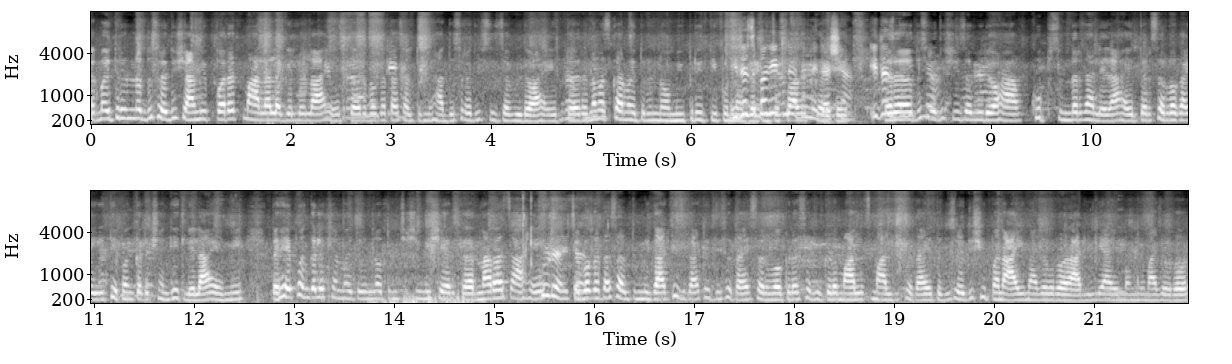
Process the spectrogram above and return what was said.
तर मैत्रिणींनो दुसऱ्या दिवशी आम्ही परत मालाला गेलेलो आहे. तर बघत असाल तुम्ही हा दुसऱ्या दिवशीचा व्हिडिओ आहे. तर नमस्कार मैत्रिणींनो मी प्रीती पुन्हा एकदा तुमचं स्वागत करते. तर. दुसऱ्या दिवशीचा व्हिडिओ हा खूप सुंदर झालेला आहे. तर सर्व काही इथे पण कलेक्शन घेतलेलं आहे मी. तर हे पण कलेक्शन मैत्रिणींनो तुमच्याशी मी शेअर करणारच आहे. तर बघत असाल तुम्ही गाठीच गाठी दिसत आहे. सर्वकडे सगळीकडे मालच माल दिसत आहे. तर दुसऱ्या दिवशी पण आई माझ्याबरोबर आलेली आहे. मम्मी माझ्याबरोबर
